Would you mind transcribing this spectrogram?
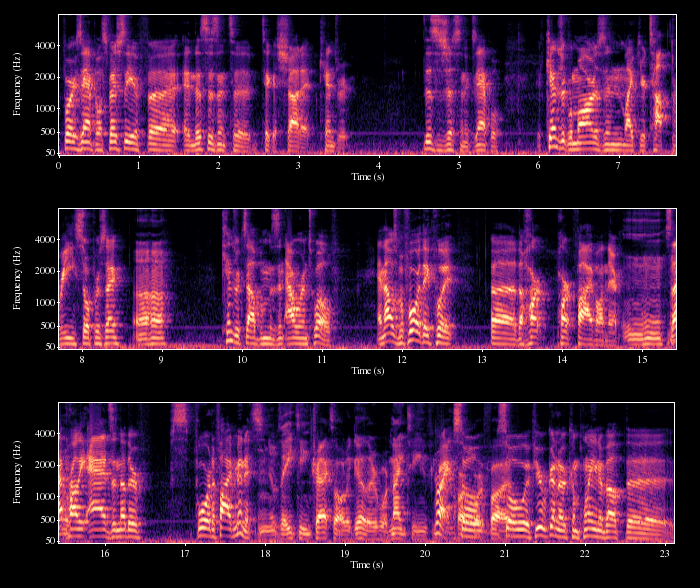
for example, especially if, uh, and this isn't to take a shot at Kendrick. This is just an example. If Kendrick Lamar is in like your top three, so per se, uh huh. Kendrick's album is an hour and 12. And that was before they put uh, the Heart Part 5 on there. Mm-hmm. So that probably adds another four to five minutes. It was eighteen tracks altogether, or nineteen. If you Right. count So Part Five. so if you're gonna complain about the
